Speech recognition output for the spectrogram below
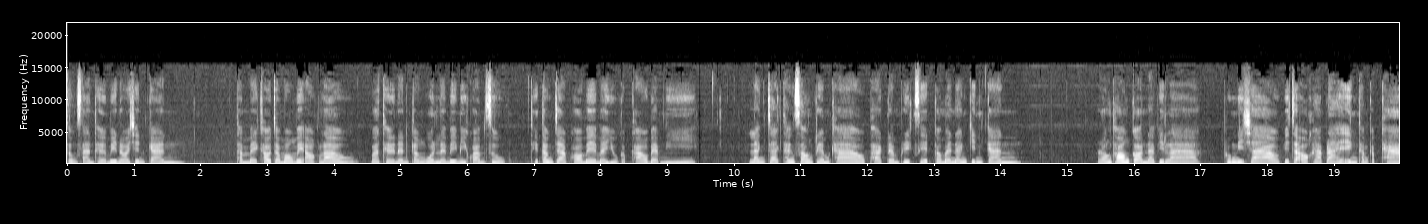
สงสารเธอไม่น้อยเช่นกันทำไมเขาจะมองไม่ออกเล่า ว่าเธอนั้นกังวลและไม่มีความสุข ที่ต้องจากพ่อแม่มาอยู่กับเขาแบบนี้ หลังจากทั้งสองเตรียมข้าว ผักน้ำพริกเสร็จก็มานั่งกินกัน รองท้องก่อนนะพิลา พรุ่งนี้เช้าพี่จะออกหาปลาให้เองทำกับข้า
